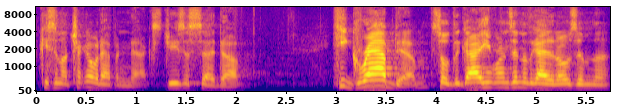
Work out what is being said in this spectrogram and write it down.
Okay, so now check out what happened next. Jesus said, uh, he grabbed him. So the guy, he runs into the guy that owes him the,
